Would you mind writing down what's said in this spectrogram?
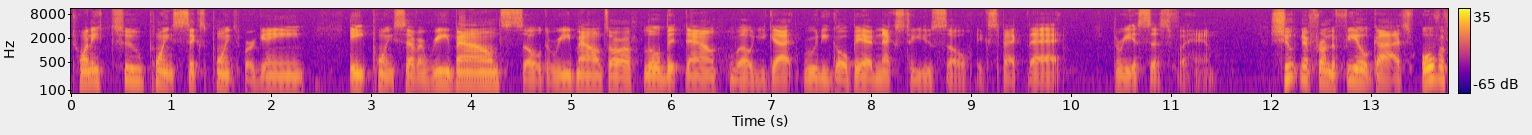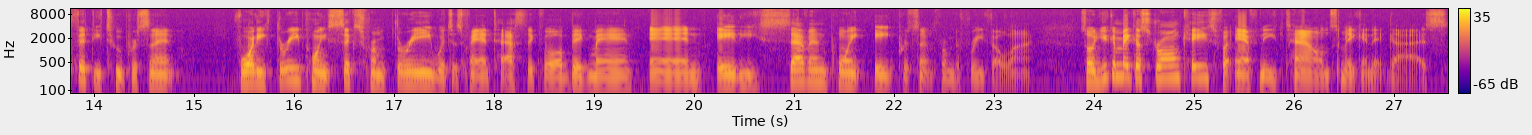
22.6 points per game, 8.7 rebounds. So the rebounds are a little bit down. Well, you got Rudy Gobert next to you, so expect that. Three assists for him. Shooting it from the field, guys, over 52%. 43.6 from three, which is fantastic for a big man, and 87.8% from the free throw line. So you can make a strong case for Anthony Towns making it, guys.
